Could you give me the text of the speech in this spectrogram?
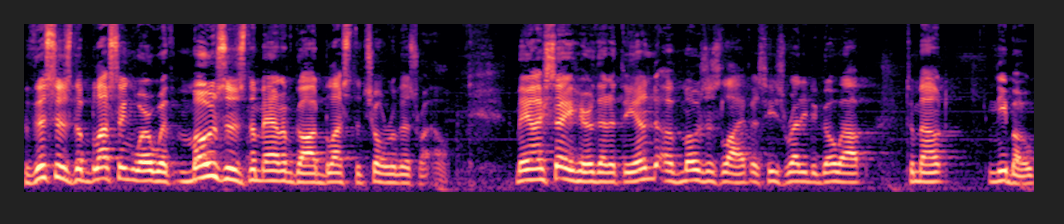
this is the blessing wherewith Moses, the man of God, blessed the children of Israel. May I say here that at the end of Moses' life, as he's ready to go up to Mount Nebo,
